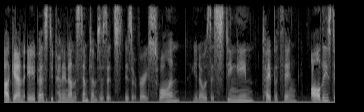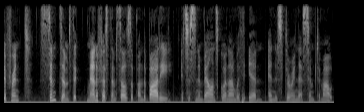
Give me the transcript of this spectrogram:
Again, apis, depending on the symptoms, is it is it very swollen? You know, is it stinging type of thing? All these different symptoms that manifest themselves upon the body, it's just an imbalance going on within and it's throwing that symptom out.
